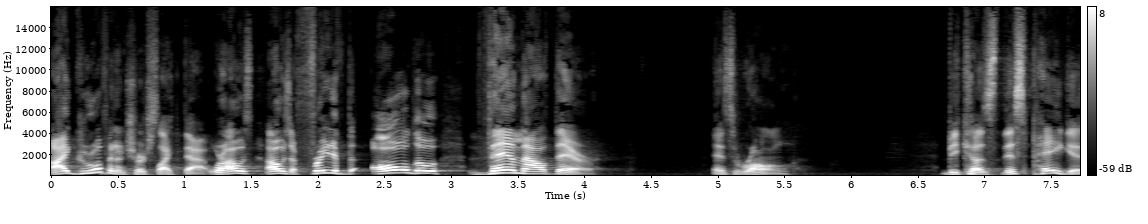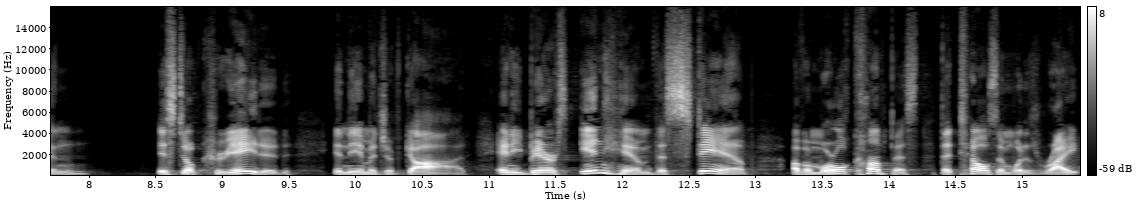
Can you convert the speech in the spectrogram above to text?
I grew up in a church like that where I was, I was afraid of all the, them out there. And it's wrong because this pagan is still created in the image of God, and he bears in him the stamp of a moral compass that tells him what is right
